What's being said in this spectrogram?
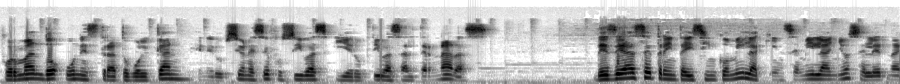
formando un estratovolcán en erupciones efusivas y eruptivas alternadas. Desde hace 35.000 a 15.000 años, el Etna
